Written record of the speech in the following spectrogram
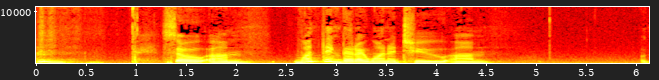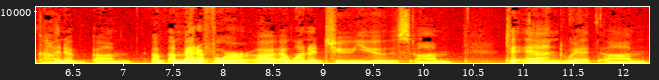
so um, one thing that I wanted to um, kind of um, a, a, metaphor uh, I wanted to use um, to end with um,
